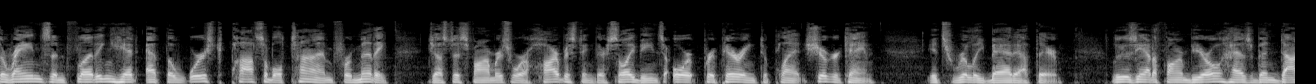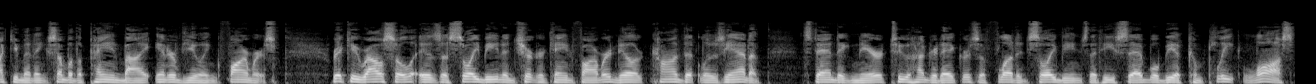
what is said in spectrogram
The rains and flooding hit at the worst possible time for many, just as farmers were harvesting their soybeans or preparing to plant sugarcane. It's really bad out there. Louisiana Farm Bureau has been documenting some of the pain by interviewing farmers. Ricky Rousel is a soybean and sugarcane farmer near Convent, Louisiana, standing near 200 acres of flooded soybeans that he said will be a complete loss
